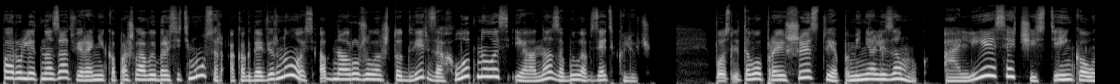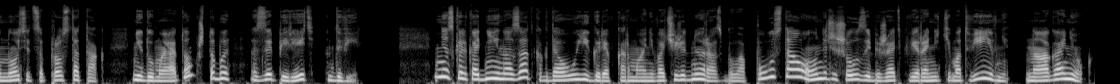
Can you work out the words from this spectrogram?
Пару лет назад Вероника пошла выбросить мусор, а когда вернулась, обнаружила, что дверь захлопнулась, и она забыла взять ключ. После того происшествия поменяли замок, а Леся частенько уносится просто так, не думая о том, чтобы запереть дверь. Несколько дней назад, когда у Игоря в кармане в очередной раз было пусто, он решил забежать к Веронике Матвеевне на огонек.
